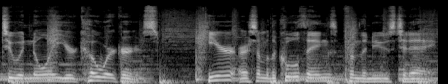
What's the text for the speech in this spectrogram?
to annoy your coworkers. Here are some of the cool things from the news today.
